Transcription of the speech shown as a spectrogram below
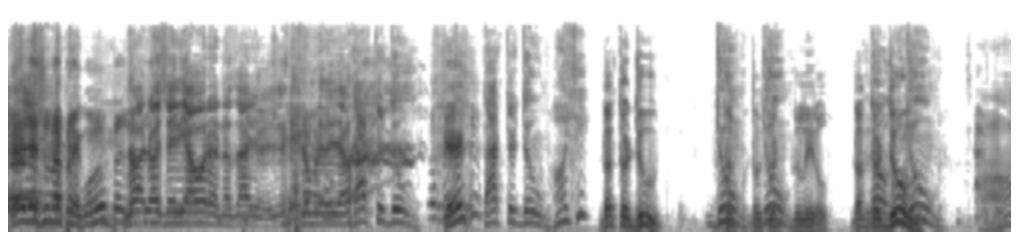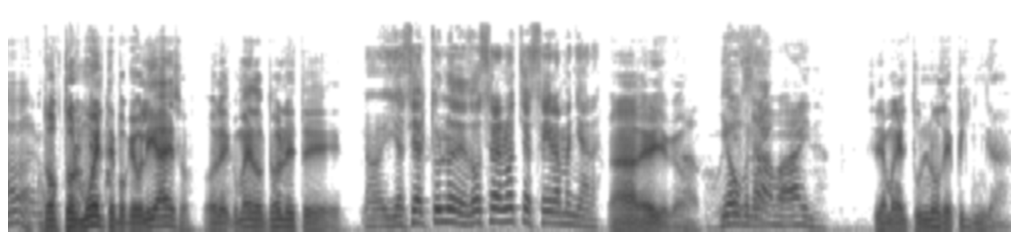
Ella es una pregunta. No, no, ese de ahora, Nazario. El nombre de ella. Doctor Doom. ¿Qué? Doctor Doom. Oye. Doctor Dude. Doom, Doctor Doom. Doolittle. Doctor No, Doom. Doom. Doctor Muerte, porque olía a eso. ¿Cómo es, doctor? Este... No, y yo hacía el turno de 12 de la noche a 6 de la mañana. Ah, there you go. Y overnight. vaina. Se llaman el turno de pinga.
